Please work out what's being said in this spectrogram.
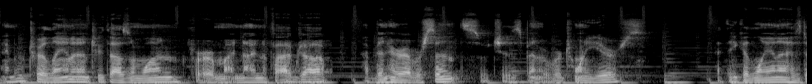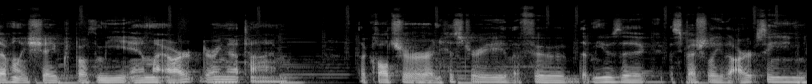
I moved to Atlanta in 2001 for my 9 to 5 job. I've been here ever since, which has been over 20 years. I think Atlanta has definitely shaped both me and my art during that time. The culture and history, the food, the music, especially the art scene,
